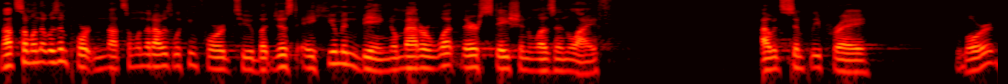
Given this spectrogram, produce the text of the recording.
Not someone that was important, not someone that I was looking forward to, but just a human being, no matter what their station was in life I would simply pray, Lord,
